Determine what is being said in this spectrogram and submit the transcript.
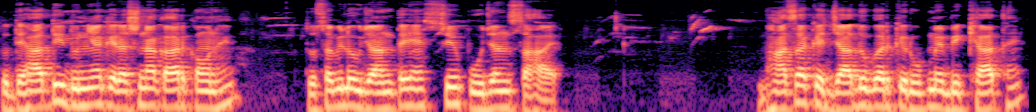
तो देहाती दुनिया के रचनाकार कौन हैं? तो सभी लोग जानते हैं शिव पूजन सहाय। भाषा के जादूगर के रूप में विख्यात हैं,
